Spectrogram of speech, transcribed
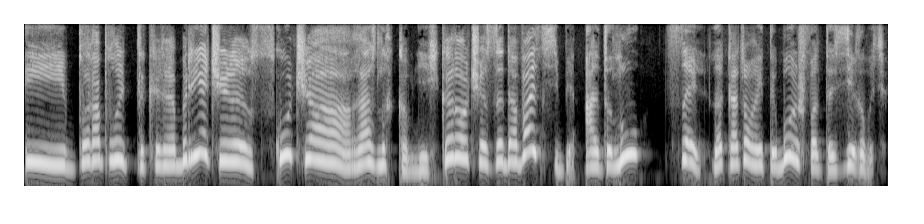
и проплыть на корабле через кучу разных камней. Короче, задавать себе одну цель, на которой ты будешь фантазировать.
